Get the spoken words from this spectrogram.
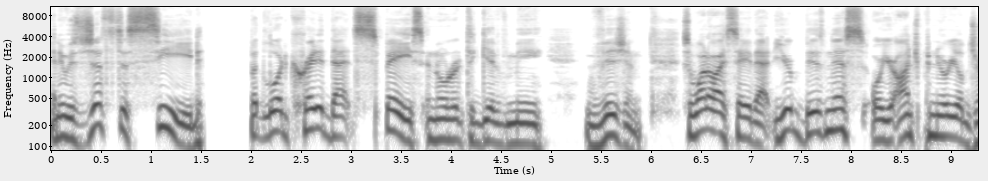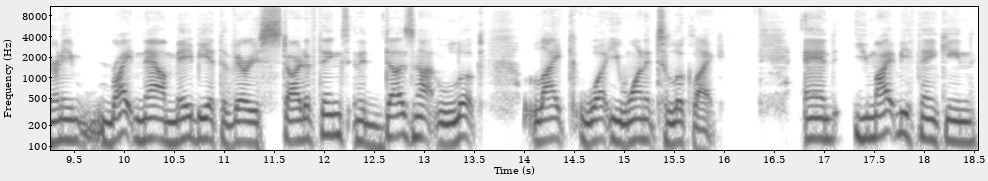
And it was just a seed, but Lord created that space in order to give me vision. So why do I say that? Your business or your entrepreneurial journey right now may be at the very start of things and it does not look like what you want it to look like. And you might be thinking,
